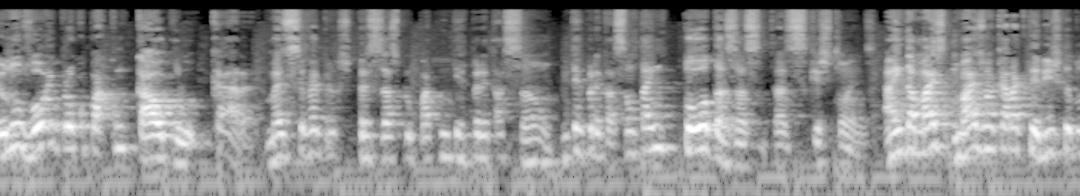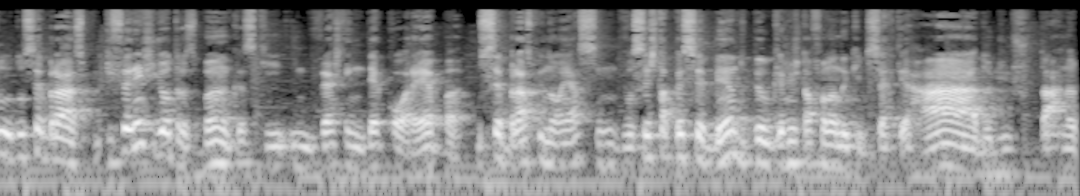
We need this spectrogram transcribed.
eu não vou me preocupar com cálculo. Cara, mas você vai precisar se preocupar com interpretação. Interpretação está em todas as, as, questões. Ainda mais, mais uma característica do, do Sebrasp. Diferente de outras bancas que investem em decoreba, o Sebrasp não é assim. Você está percebendo, pelo que a gente está falando aqui de certo e errado, de chutar, né?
